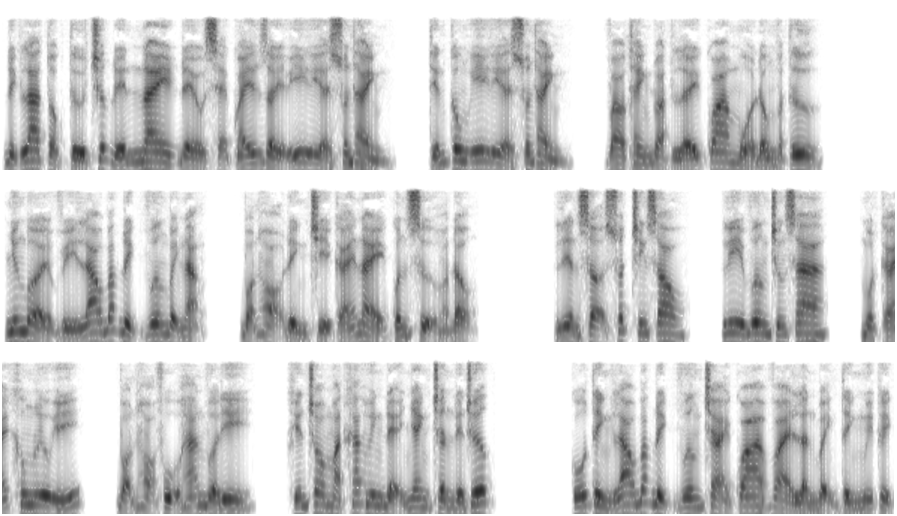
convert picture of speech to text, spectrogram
địch la tộc từ trước đến nay đều sẽ quấy rầy y lìa xuân thành, tiến công y lìa xuân thành, vào thành đoạt lấy qua mùa đông vật tư. Nhưng bởi vì lao bắc địch vương bệnh nặng, bọn họ đình chỉ cái này quân sự hoạt động. Liền sợ xuất chính sau, ly vương chứng xa, một cái không lưu ý, bọn họ phụ hãn vừa đi, khiến cho mặt khác huynh đệ nhanh chân đến trước. Cố tình lao bắc địch vương trải qua vài lần bệnh tình nguy kịch,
